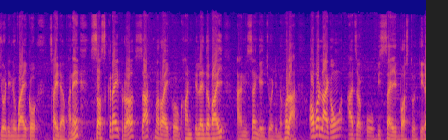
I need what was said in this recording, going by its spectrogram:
जोडिनु भएको छैन भने सब्सक्राइब र साथमा रहेको घन्टीलाई दबाई हामीसँगै जोडिनुहोला। अब लागौँ आजको विषयवस्तुतिर।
